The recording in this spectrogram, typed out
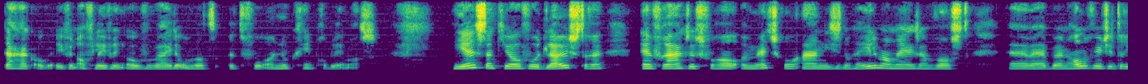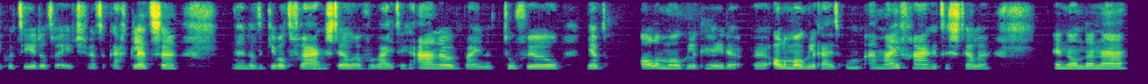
daar ga ik ook even een aflevering over wijden, omdat het voor Anouk geen probleem was. Yes, dankjewel voor het luisteren. En vraag dus vooral een matchcall aan. Die zit nog helemaal nergens aan vast. Uh, we hebben een half uurtje, drie kwartier dat we eventjes met elkaar kletsen. En dat ik je wat vragen stel over waar je tegenaan loopt, waar je naartoe wil. Je hebt alle mogelijkheden, uh, alle mogelijkheid om aan mij vragen te stellen. En dan daarna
